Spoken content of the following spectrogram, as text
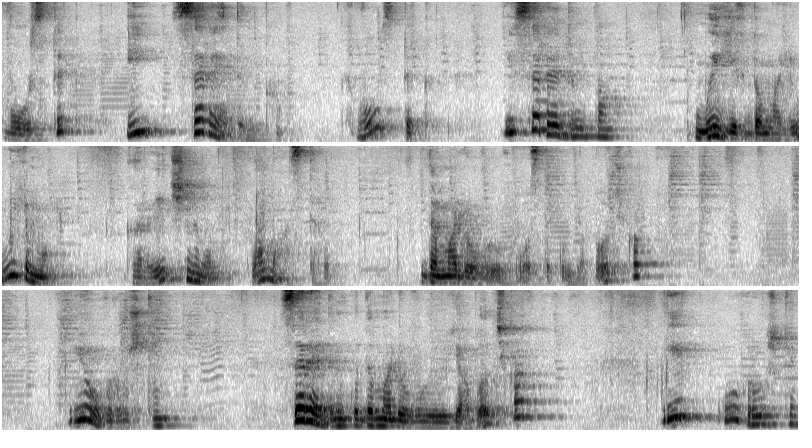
хвостик і серединка. Хвостик і серединка. Ми їх домалюємо коричневим фломастером. домальовую хвостику яблучко і огрушки. Серединку домальовую яблучка і огрушки.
